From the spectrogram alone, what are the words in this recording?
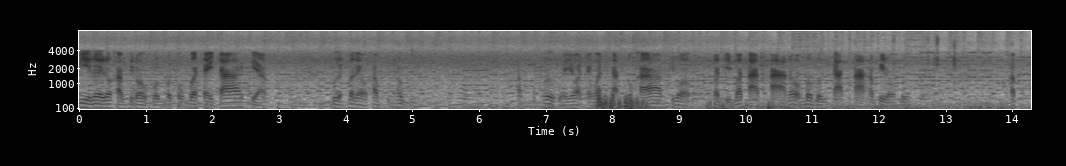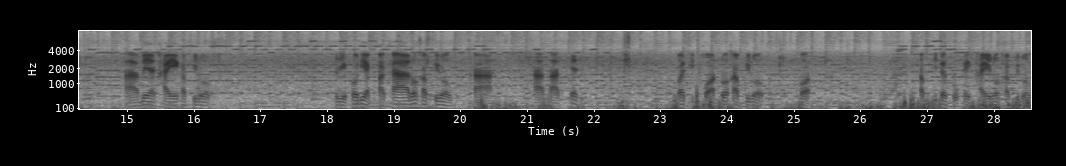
พี่เลยนะครับพี่น้องฝนประตกมาใส่จ้าเสียเบิดมาแล้วครับคุณเท่าคุณครับเพิ่มหัวยอดจังหวัดจัดลูกค้าพี่น้องปฏิบัติตากปลาเนาะเมื่อเบิ่งตากปลาครับพี่น้องเบิ่งครับปลาแม่ไข่ครับพี่น้องอันนี้เขาเรียกปากกาเนาะครับพี่น้องกาปลาตาแค่ว่าสิพอดเนาะครับพี่น้อง ทอดครับที่จะตกไข่ไข่เนาะครับพี่น้อง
